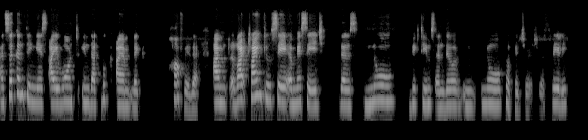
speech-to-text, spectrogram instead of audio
and second thing is I want in that book I am like halfway there. I'm right, trying to say a message. There is no victims and there are no perpetrators really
